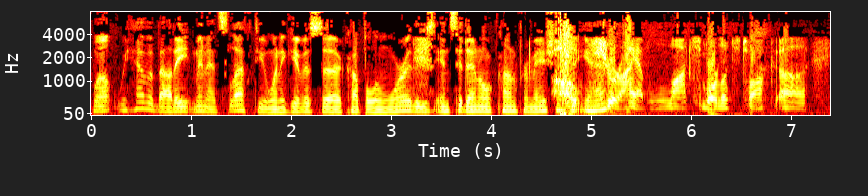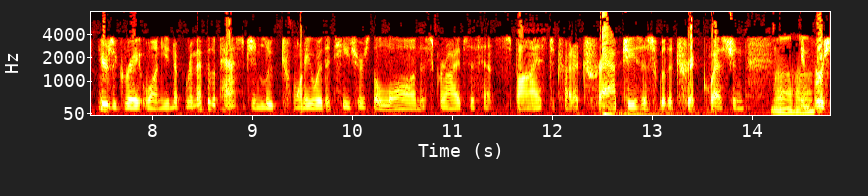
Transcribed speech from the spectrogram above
Well, we have about eight minutes left. Do you want to give us a couple more of these incidental confirmations Oh, that you have? sure. I have lots more. Let's talk. Uh, here's a great one. You know, remember the passage in Luke 20 where the teachers, the law, and the scribes have sent spies to try to trap Jesus with a trick question? Uh-huh. In verse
